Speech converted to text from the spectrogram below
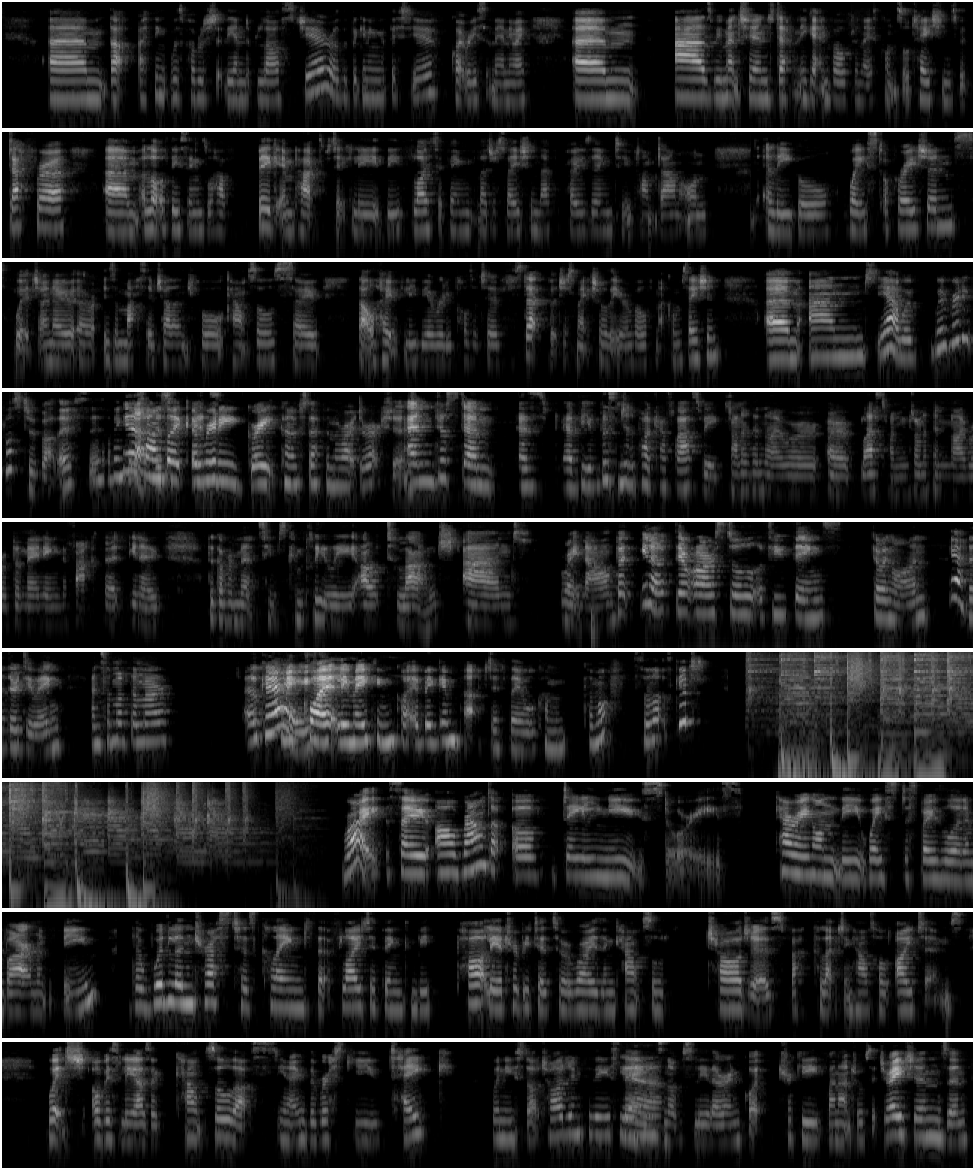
Um, that I think was published at the end of last year or the beginning of this year, quite recently anyway. Um, as we mentioned, definitely get involved in those consultations with DEFRA. Um, a lot of these things will have big impact, particularly the fly tipping legislation they're proposing to clamp down on illegal waste operations, which I know are, is a massive challenge for councils. So that will hopefully be a really positive step, but just make sure that you're involved in that conversation. Um, and yeah, we're we're really positive about this. I think Yeah, it sounds like a really great kind of step in the right direction. And just um, as if you've listened to the podcast last week, Jonathan and I were, or last time, Jonathan and I were bemoaning the fact that you know the government seems completely out to lunch and right now, but you know there are still a few things going on Yeah. that they're doing, and some of them are okay. of quietly making quite a big impact if they all come come off. So that's good. Right, so our roundup of daily news stories. Carrying on the waste disposal and environment theme, the Woodland Trust has claimed that fly tipping can be partly attributed to a rise in council charges for collecting household items, which obviously as a council that's, you know, the risk you take when you start charging for these things Yeah. and obviously they're in quite tricky financial situations and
